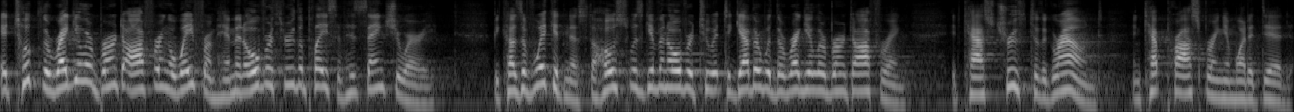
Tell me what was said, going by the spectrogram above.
It took the regular burnt offering away from him and overthrew the place of his sanctuary. Because of wickedness, the host was given over to it together with the regular burnt offering. It cast truth to the ground and kept prospering in what it did.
